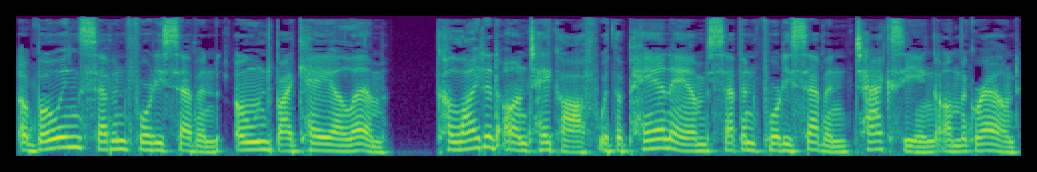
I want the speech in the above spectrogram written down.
a Boeing 747 owned by KLM collided on takeoff with a Pan Am 747 taxiing on the ground.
